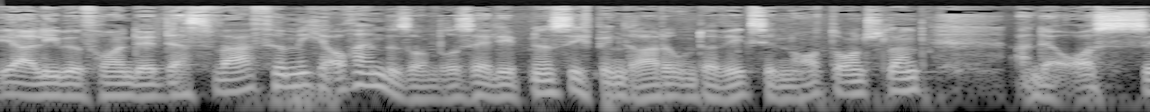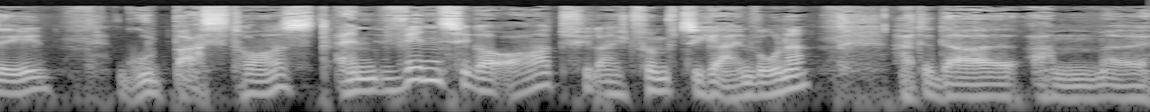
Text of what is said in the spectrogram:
Ja, liebe Freunde, das war für mich auch ein besonderes Erlebnis. Ich bin gerade unterwegs in Norddeutschland an der Ostsee, Gut Basthorst, ein winziger Ort, vielleicht 50 Einwohner, hatte da am äh,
